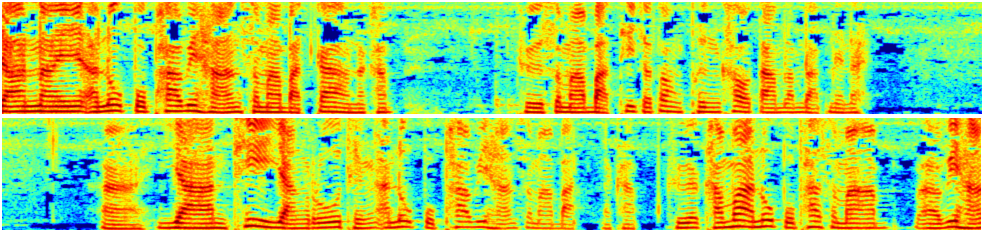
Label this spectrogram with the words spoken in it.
ยานในอนุปุภาวิหารสมาบัติเก้านะครับ คือสมาบัติที่จะต้องพึงเข้าตามลำดับเนี่ยนะยานที่ยังรู้ถึงอนุปุภาวิหารสมาบัตินะครับ คือคำว่าอนุปุภาสมาวิหาร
